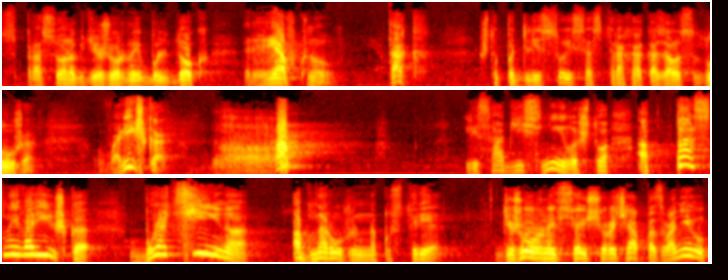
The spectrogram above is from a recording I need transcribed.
С просонок дежурный бульдог рявкнул так, что под лесой со страха оказалась лужа. воришка. Лиса объяснила, что опасный воришка Буратино обнаружен на пустыре. Дежурный все еще рыча позвонил,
